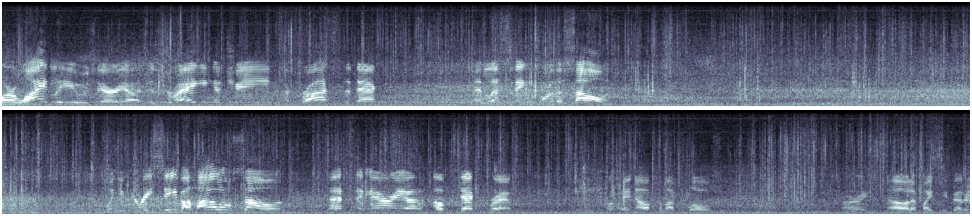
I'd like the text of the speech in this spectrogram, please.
More widely used area is dragging a chain across the deck and listening for the sound. When you receive a hollow sound, that's the area of deck prep. Okay, now come up close. All right, now that might be better.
